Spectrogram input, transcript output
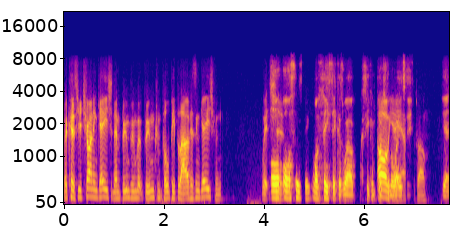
because you try and engage and then Boom Boom McBoom can pull people out of his engagement, which or is- or Seasick as well, because he can push oh them yeah, away yeah, as well. Yeah.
